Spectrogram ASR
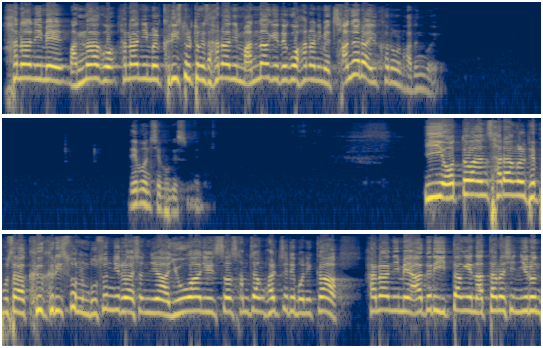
하나님의 만나고 하나님을 그리스도를 통해서 하나님 만나게 되고 하나님의 자녀라 일컬음을 받은 거예요. 네 번째 보겠습니다. 이 어떠한 사랑을 베푸사 그 그리스도는 무슨 일을 하셨냐? 요한 1서 3장 8절에 보니까 하나님의 아들이 이 땅에 나타나신 일은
